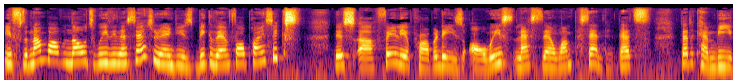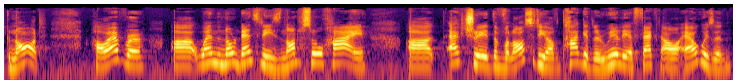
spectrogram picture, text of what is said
If the number of nodes within the sensing range is bigger than 4.6, this uh, failure probability is always less than 1%. That's, that can be ignored. However, uh, when the node density is not so high, uh, actually the velocity of target really affect our algorithm.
